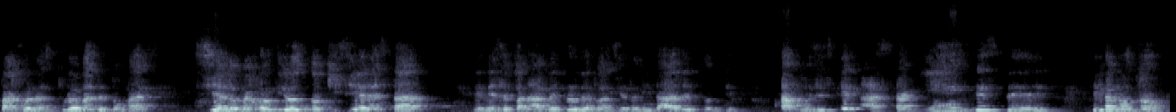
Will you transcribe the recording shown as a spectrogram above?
bajo las pruebas de Tomás si a lo mejor Dios no quisiera estar en ese parámetro de racionalidad donde, ah, pues es que hasta aquí, este, digamos, ¿no?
